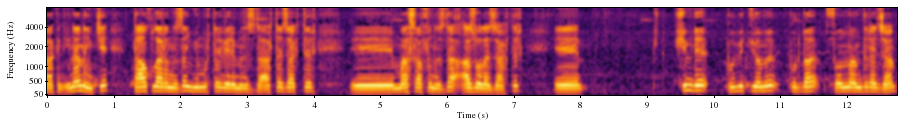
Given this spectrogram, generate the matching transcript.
bakın inanın ki tavuklarınızdan yumurta veriminiz de artacaktır. Ee, masrafınız da az olacaktır. Ee, şimdi bu videomu burada sonlandıracağım.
